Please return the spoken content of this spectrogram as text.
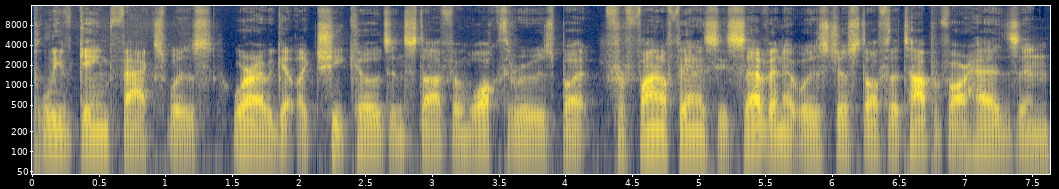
believe GameFAQs was where I would get like cheat codes and stuff and walkthroughs. But for Final Fantasy VII, it was just off the top of our heads. And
